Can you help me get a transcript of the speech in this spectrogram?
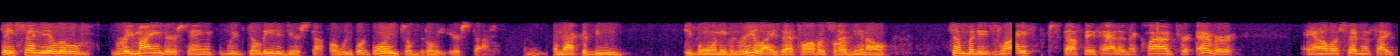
they send you a little reminder saying we've deleted your stuff or we were going to delete your stuff. And that could be people won't even realize that's all of a sudden, you know, somebody's life stuff they've had in the cloud forever, and all of a sudden it's like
